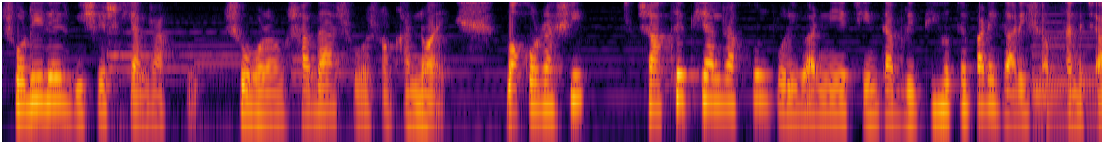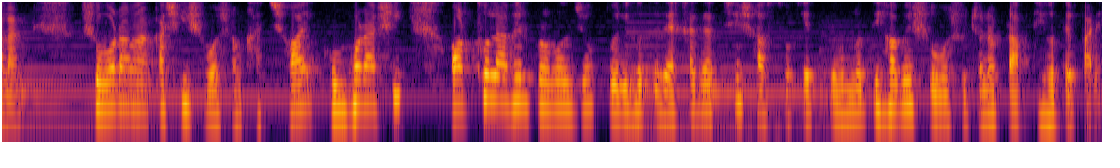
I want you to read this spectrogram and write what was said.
শরীরের বিশেষ খেয়াল রাখুন। শুভ রং সাদা, শুভ সংখ্যা নয়। মকর রাশি স্বাস্থ্যের খেয়াল রাখুন, পরিবার নিয়ে চিন্তা বৃদ্ধি হতে পারে, গাড়ি সাবধানে চালান। শুভ রং আকাশী শুভ সংখ্যা ছয়, কুম্ভ রাশি, অর্থ লাভের প্রবল যোগ তৈরি হতে দেখা যাচ্ছে, স্বাস্থ্যক্ষেত্রে উন্নতি হবে, শুভ সূচনা প্রাপ্তি হতে পারে।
